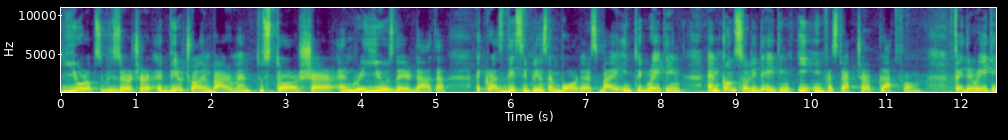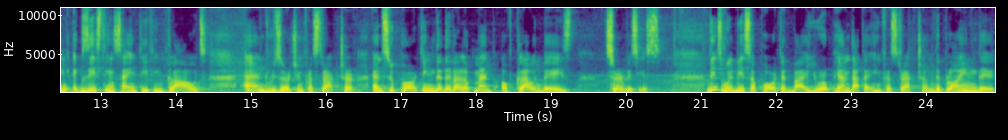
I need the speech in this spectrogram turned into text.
Europe's researchers a virtual environment to store, share and reuse their data across disciplines and borders by integrating and consolidating e-infrastructure platform, federating existing scientific clouds and research infrastructure, and supporting the development of cloud-based services. This will be supported by European data infrastructure, deploying the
